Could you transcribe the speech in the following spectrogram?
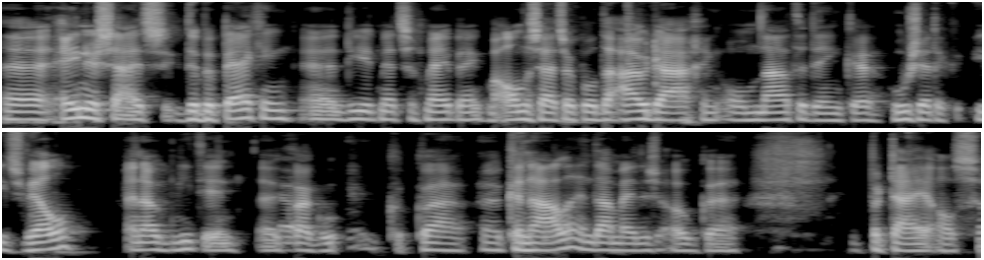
Uh, enerzijds de beperking uh, die het met zich meebrengt, maar anderzijds ook wel de uitdaging om na te denken: hoe zet ik iets wel en ook niet in uh, ja. qua, qua kanalen. En daarmee dus ook partijen als,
